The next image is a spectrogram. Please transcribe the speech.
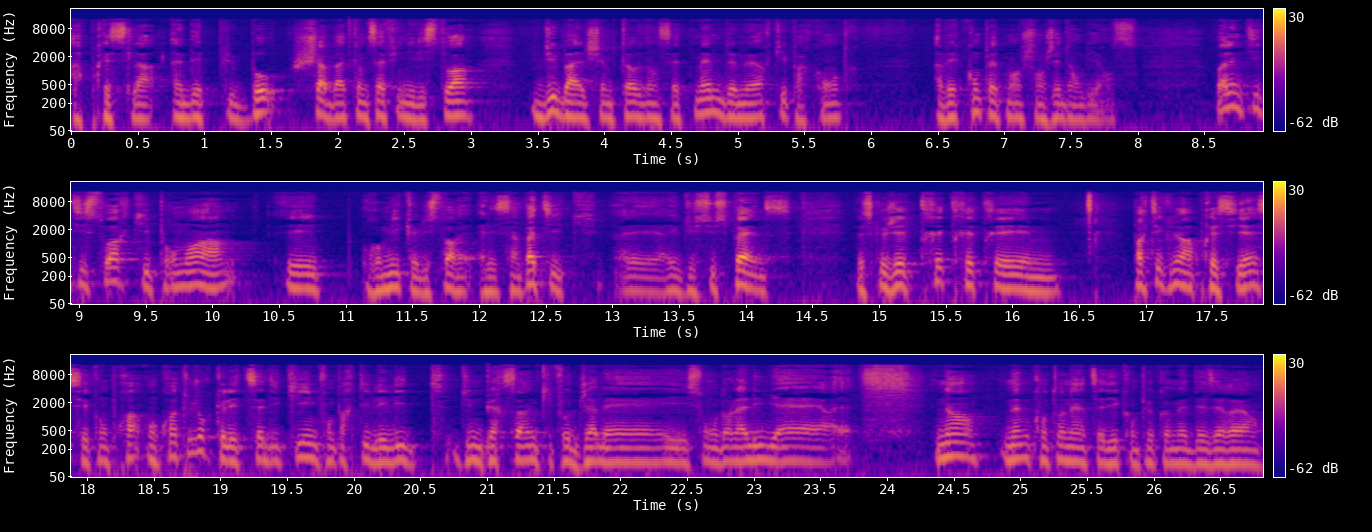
après cela, un des plus beaux Shabbats, comme ça finit l'histoire, du Baal Shem Tov dans cette même demeure qui, par contre, avait complètement changé d'ambiance. Voilà une petite histoire qui, pour moi, est, remis que l'histoire, elle est sympathique, elle est avec du suspense. Et ce que j'ai très, très, très particulièrement apprécié, c'est qu'on croit, on croit toujours que les tzadikim font partie de l'élite d'une personne qu'il faut jamais, ils sont dans la lumière. Non, même quand on est un tzadik, on peut commettre des erreurs.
